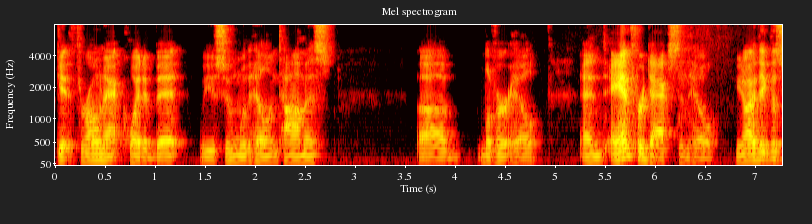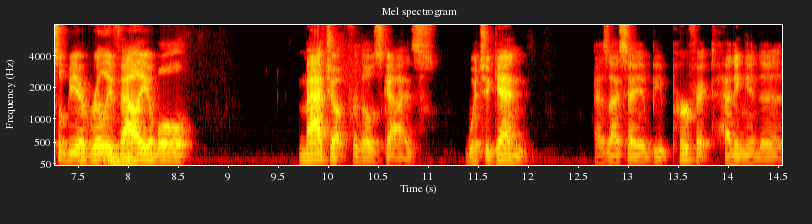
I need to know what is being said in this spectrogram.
get thrown at quite a bit. We assume with Hill and Thomas, uh, Lavert Hill, and and for Daxton Hill. You know, I think this will be a really mm-hmm. valuable matchup for those guys. Which again, as I say, it'd be perfect heading into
